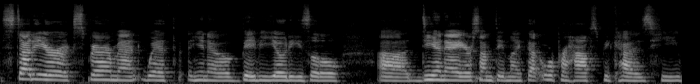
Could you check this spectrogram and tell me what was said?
study or experiment with, you know, baby Yodi's little uh, DNA or something like that, or perhaps because he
